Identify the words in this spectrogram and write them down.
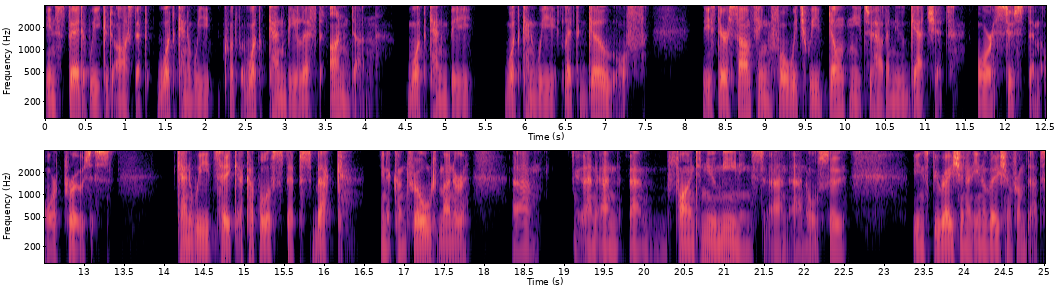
Instead, we could ask that what can we what, what can be left undone? What can be what can we let go of? Is there something for which we don't need to have a new gadget or system or process? Can we take a couple of steps back in a controlled manner? Um, and, and um, find new meanings and, and also inspiration and innovation from that.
